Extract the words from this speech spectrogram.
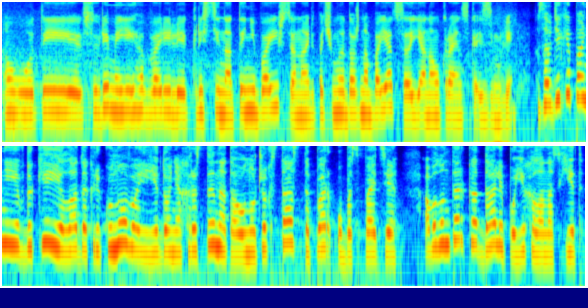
вот, и все время ей говорили, Кристина, ты не боишься? Она говорит, почему я должна бояться, я на украинской земле. Завдяки пані Євдокії Лада Крікунова, її доня Христина та онучок Стас тепер у безпеці. А волонтерка далі поїхала на схід.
